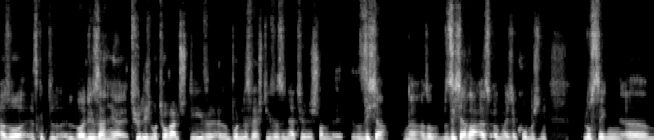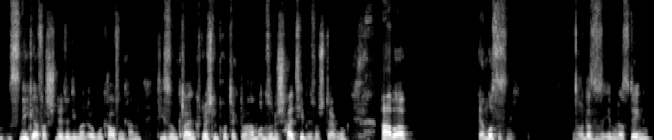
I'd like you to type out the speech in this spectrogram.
Also es gibt Leute, die sagen, ja, natürlich Motorradstiefel, also Bundeswehrstiefel sind natürlich schon sicher. Ne? Also sicherer als irgendwelche komischen, lustigen äh, Sneaker-Verschnitte, die man irgendwo kaufen kann, die so einen kleinen Knöchelprotektor haben und so eine Schalthebelverstärkung. Aber er muss es nicht. Und das ist eben das Ding.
